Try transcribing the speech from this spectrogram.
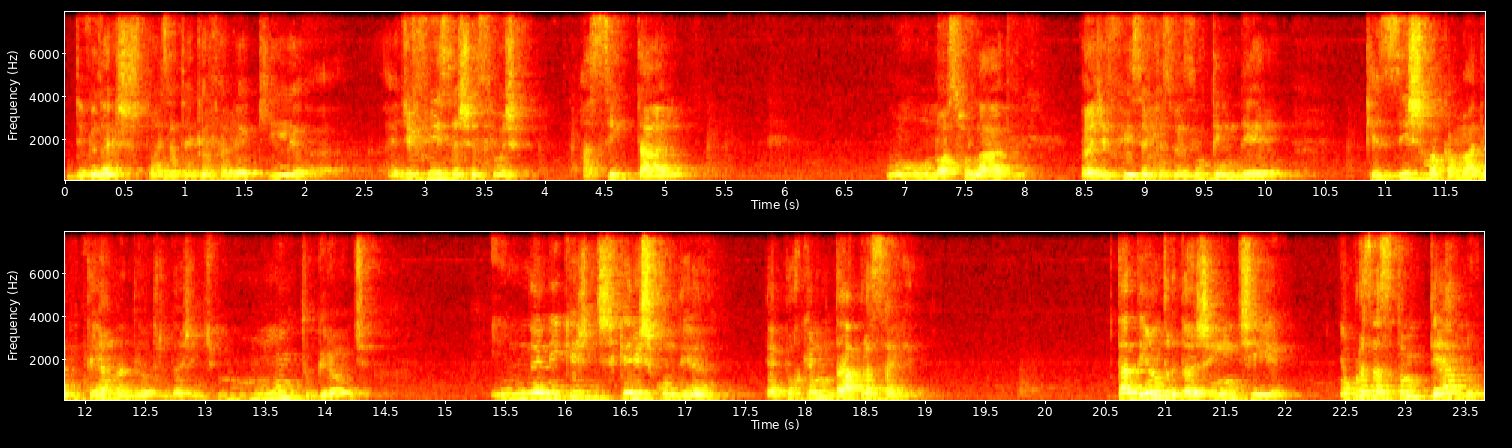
Devido a questões até que eu falei aqui, é difícil as pessoas aceitarem o nosso lado. É difícil as pessoas entenderem que existe uma camada interna dentro da gente muito grande. E não é nem que a gente queira esconder, é porque não dá para sair está dentro da gente, é um processo tão interno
